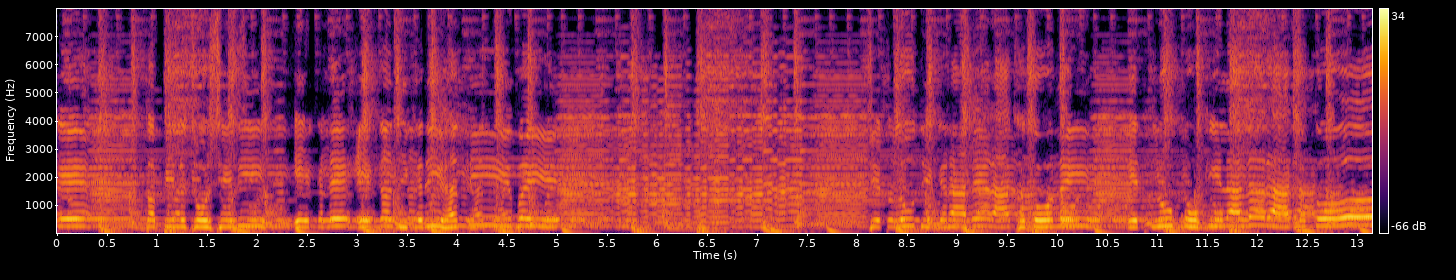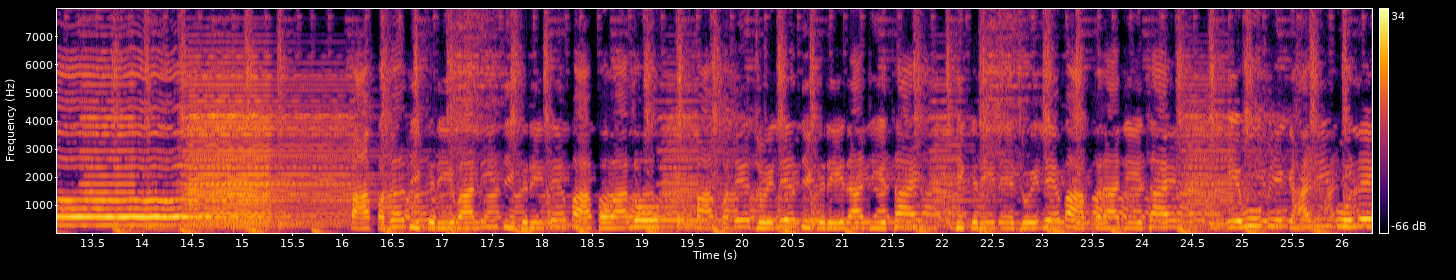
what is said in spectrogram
કે કપિલ જોશીની એકને એક દીકરી હતી ભાઈ. જેટલું દીકરાને રાખતો નહીં, એટલું કોકિલાને રાખતો. બાપને દીકરી વાલી, દીકરીને બાપ વાલો. બાપને જોઈને દીકરી રાજી થાય, દીકરીને જોઈને બાપ રાજી થાય. એવું બેઘાડી બોલે,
